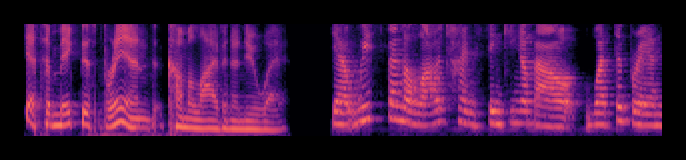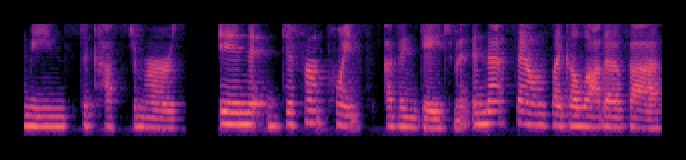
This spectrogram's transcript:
Yeah, to make this brand come alive in a new way. Yeah, we spend a lot of time thinking about what the brand means to customers in different points of engagement. And that sounds like a lot of uh,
